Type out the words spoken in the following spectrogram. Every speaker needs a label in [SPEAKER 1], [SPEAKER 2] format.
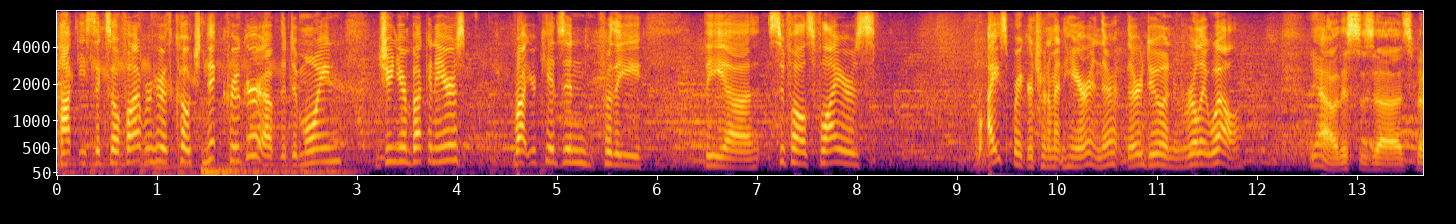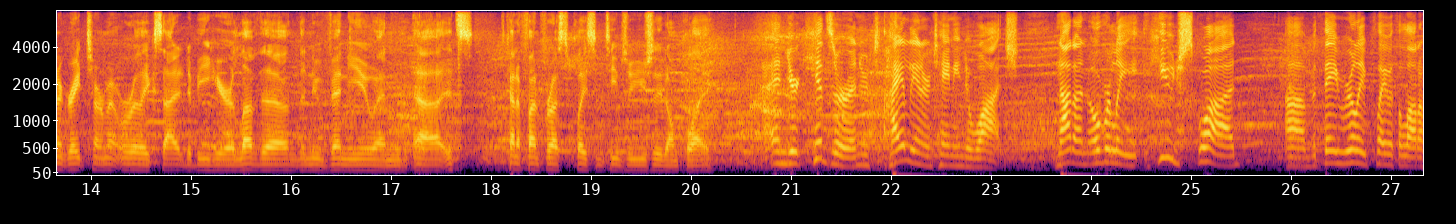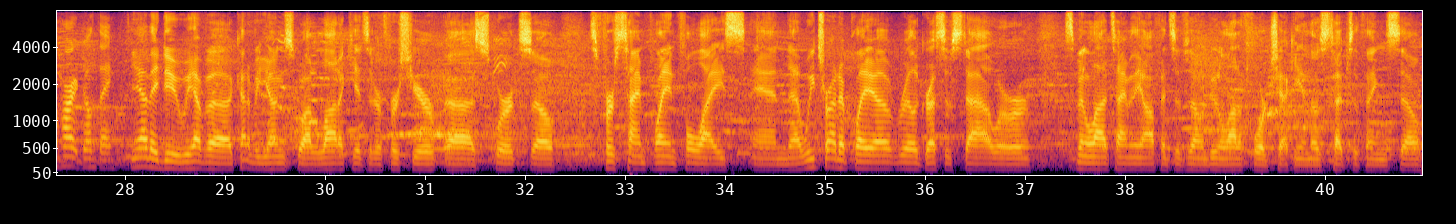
[SPEAKER 1] Hockey 605, we're here with Coach Nick Krueger of the Des Moines Junior Buccaneers. Brought your kids in for the the uh, Sioux Falls Flyers icebreaker tournament here, and they're they're doing really well.
[SPEAKER 2] Yeah, this is uh, it's been a great tournament. We're really excited to be here. Love the the new venue, and uh, it's it's kind of fun for us to play some teams we usually don't play.
[SPEAKER 1] And your kids are enter highly entertaining to watch. Not an overly huge squad, um, but they really play with a lot of heart, don't they?
[SPEAKER 2] Yeah, they do. We have a kind of a young squad, a lot of kids that are first year uh, squirts, so it's first time playing full ice, and uh, we try to play a real aggressive style where we spend a lot of time in the offensive zone doing a lot of forechecking and those types of things. So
